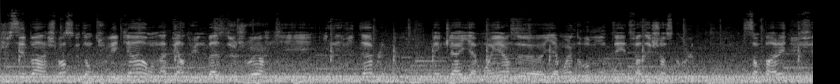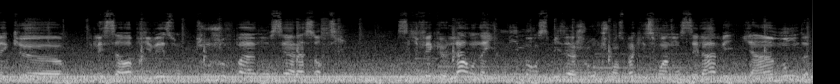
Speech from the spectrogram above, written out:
Je sais pas. Je pense que dans tous les cas, on a perdu une base de joueurs qui est inévitable, mais que là, il y a moyen il y a moyen de remonter et de faire des choses cool. Sans parler du fait que les serveurs privés sont toujours pas annoncés à la sortie. Ce qui fait que là, on a une immense mise à jour. Je pense pas qu'ils seront annoncés là, mais il y a un monde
